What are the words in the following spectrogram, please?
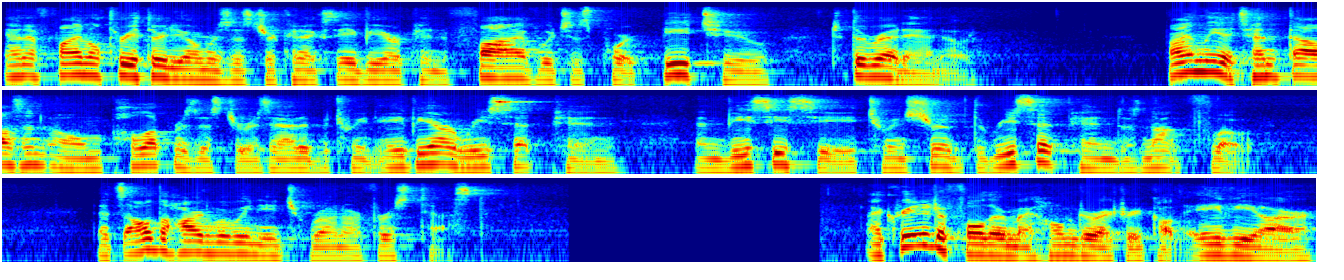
and a final 330 ohm resistor connects AVR pin 5, which is port B2, to the red anode. Finally, a 10,000 ohm pull-up resistor is added between AVR reset pin and VCC to ensure that the reset pin does not float. That's all the hardware we need to run our first test. I created a folder in my home directory called AVR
